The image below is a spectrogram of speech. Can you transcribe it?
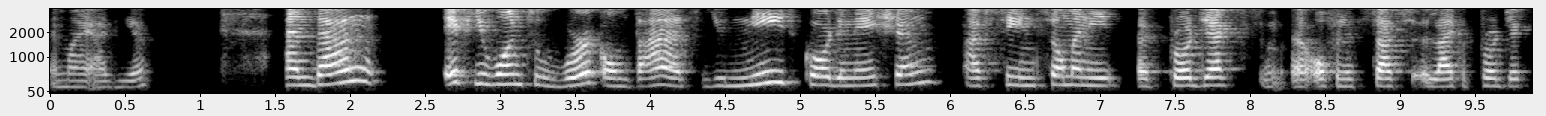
in my idea. And then if you want to work on that, you need coordination. I've seen so many uh, projects. often it starts like a project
